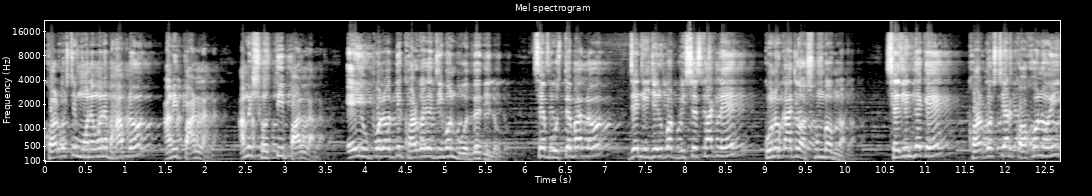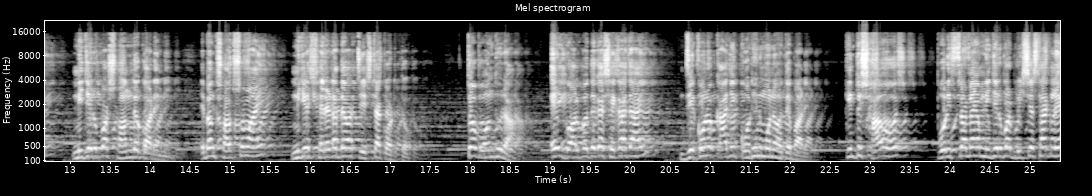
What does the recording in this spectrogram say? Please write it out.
খরগোশটি মনে মনে ভাবলো আমি পারলাম, আমি সত্যিই পারলাম। এই উপলব্ধি খরগোশের জীবন বদলে দিল। সে বুঝতে পারল যে নিজের উপর বিশ্বাস থাকলে কোনো কাজই অসম্ভব নয়। সেদিন থেকে খরগোশটি আর কখনোই নিজের উপর সন্দেহ করেনি এবং সবসময় নিজের ছেলেটা দেওয়ার চেষ্টা করত। তো বন্ধুরা, এই গল্প থেকে শেখা যায় যে কোনো কাজই কঠিন মনে হতে পারে, কিন্তু সাহস, পরিশ্রম এবং নিজের উপর বিশ্বাস থাকলে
